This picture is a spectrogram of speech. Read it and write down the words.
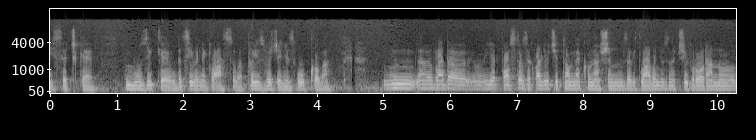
isečke, muzike, ubacivanje glasova, proizvođenje zvukova. Mm, Vlada je postao, zahvaljujući tom nekom našem zavitlavanju, znači vrlo rano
